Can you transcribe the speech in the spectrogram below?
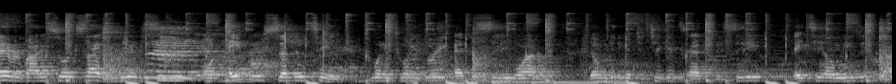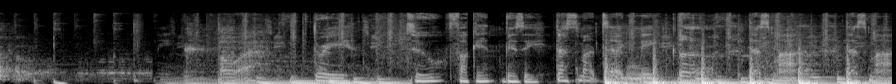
Hey everybody, so excited to be here to see you on April 17, 2023 at the City Winery. Don't forget to get your tickets at thecityatlmusic.com. Four, three, two, fucking busy. That's my technique. Uh, that's my, that's my.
